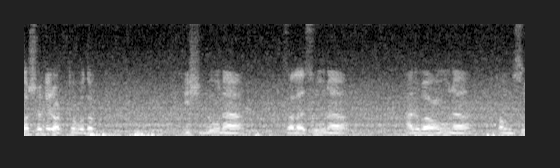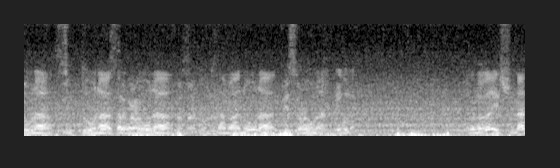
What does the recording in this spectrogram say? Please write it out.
দশকের অর্থবোধক ইসরুনা সালাসুনা, আরবাউনা, খামসুনা, সিত্তুনা, সাবউনা, সামানুনা, তিসউনা, এগুলা। এগুলো হলো ইসরুনার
